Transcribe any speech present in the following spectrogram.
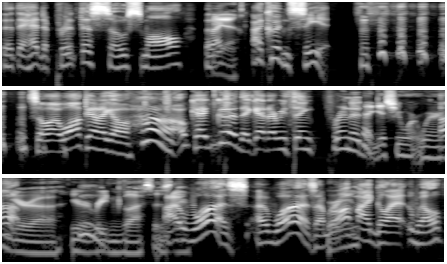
that they had to print this so small that Yeah. I I couldn't see it. so I walked in. And I go, huh? Okay, good. They got everything printed. I guess you weren't wearing your uh, your reading glasses. I was. I was. I brought you? my glass. Well,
